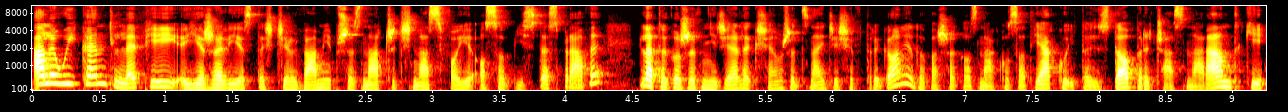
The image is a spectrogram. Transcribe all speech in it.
Ale weekend lepiej, jeżeli jesteście lwami, przeznaczyć na swoje osobiste sprawy, dlatego że w niedzielę księżyc znajdzie się w trygonie do waszego znaku zodiaku i to jest dobry czas na randki,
